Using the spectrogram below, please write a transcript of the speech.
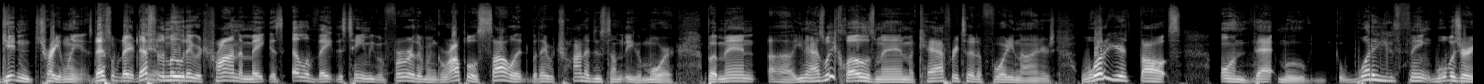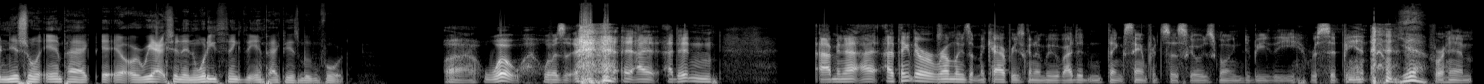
getting Trey Lance. That's what they. That's Yeah. the move they were trying to make is elevate this team even further. When Garoppolo's solid, but they were trying to do something even more. But man, uh, you know, as we close, man, McCaffrey to the 49ers. What are your thoughts on that move? What do you think? What was your initial impact eh, or reaction, and what do you think the impact is moving forward? uh, whoa, was it? I I didn't. I mean, I I think there were rumblings that McCaffrey's going to move. I didn't think San Francisco was going to be the recipient Yeah. for him.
